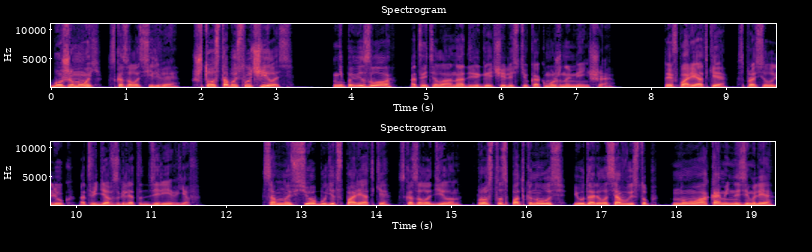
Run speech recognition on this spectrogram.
«Боже мой!» — сказала Сильвия. «Что с тобой случилось?» «Не повезло», — ответила она, двигая челюстью как можно меньше. «Ты в порядке?» — спросил Люк, отведя взгляд от деревьев. «Со мной все будет в порядке», — сказала Дилан. «Просто споткнулась и ударилась о выступ. Ну, а камень на земле».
